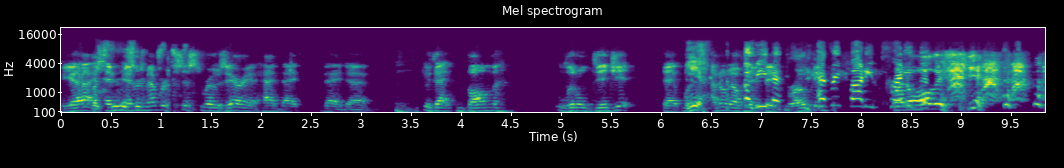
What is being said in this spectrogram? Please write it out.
Yeah, and, and, remember, Sister Rosaria had that that uh, that bum little digit that was yeah. I don't know if it had been broken. Everybody prayed. But all the yeah,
